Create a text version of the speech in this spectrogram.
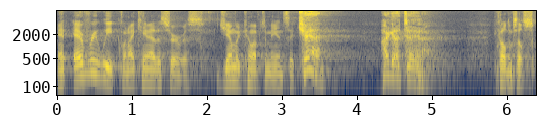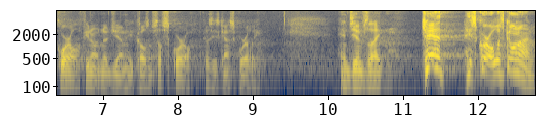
And every week when I came out of the service, Jim would come up to me and say, Chad, I got to tell you. He called himself Squirrel. If you don't know Jim, he calls himself Squirrel because he's kind of squirrely. And Jim's like, Chad, hey, Squirrel, what's going on?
